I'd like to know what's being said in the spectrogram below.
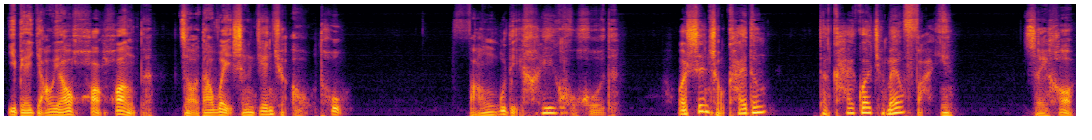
一边摇摇晃晃的走到卫生间去呕吐。房屋里黑乎乎的，我伸手开灯。但开关却没有反应。随后，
